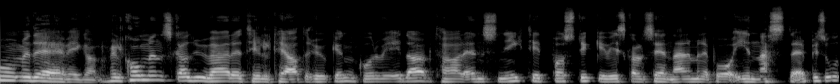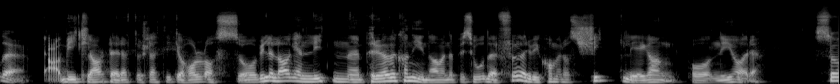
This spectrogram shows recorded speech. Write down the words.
Og med det er vi i gang. Velkommen skal du være til Teaterhuken, hvor vi i dag tar en sniktitt på stykket vi skal se nærmere på i neste episode. Ja, Vi klarte rett og slett ikke å holde oss, og ville lage en liten eh, prøvekanin av en episode før vi kommer oss skikkelig i gang på nyåret. Så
